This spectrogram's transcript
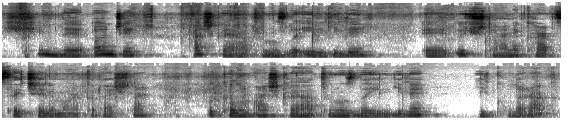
Şimdi önce aşk hayatınızla ilgili 3 e, tane kart seçelim arkadaşlar. Bakalım aşk hayatınızla ilgili ilk olarak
